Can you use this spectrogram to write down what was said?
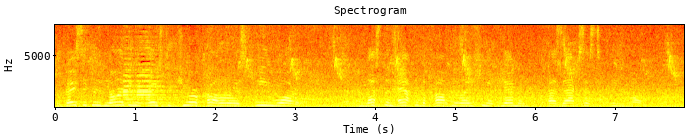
So basically the only thing it takes to cure cholera is clean water. And less than half of the population of Yemen has access to clean water.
